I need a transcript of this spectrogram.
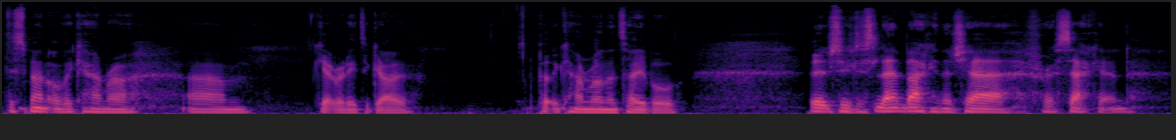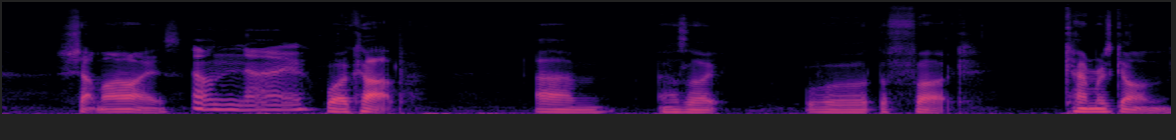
dismantle the camera, um, get ready to go, put the camera on the table. Literally just leant back in the chair for a second, shut my eyes, Oh no. woke up, um, I was like, "What the fuck? Camera's gone,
